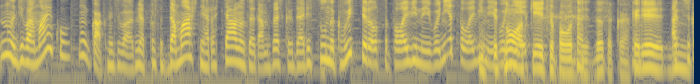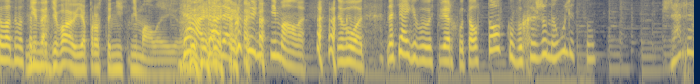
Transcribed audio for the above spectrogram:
ну, надеваю майку. Ну, как надеваю? У меня просто домашняя, растянутая, там, знаешь, когда рисунок выстирался, половины его нет, половина его Пятно от есть. кетчупа вот здесь, да, такая? Скорее, От не- шоколадного не сырка. надеваю, я просто не снимала ее. Да, да, да, я просто ее не снимала. Вот. Натягиваю сверху толстовку, выхожу на улицу. Жара.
